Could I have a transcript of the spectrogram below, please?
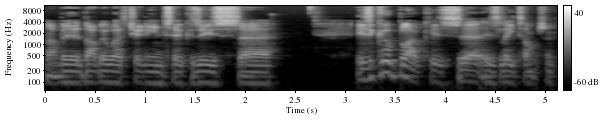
that'll be that'll be worth tuning into because he's uh, he's a good bloke. Is uh, is Lee Thompson?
